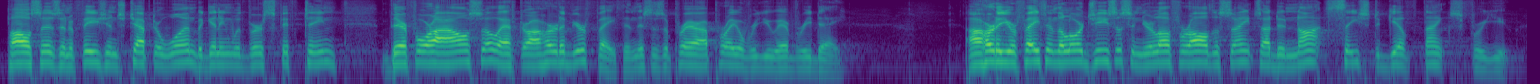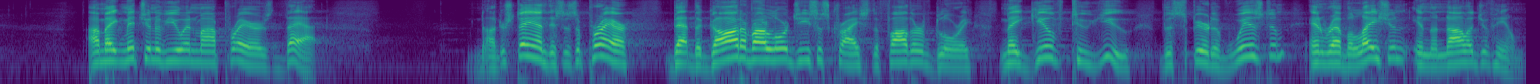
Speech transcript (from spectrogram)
Paul says in Ephesians chapter 1, beginning with verse 15, Therefore, I also, after I heard of your faith, and this is a prayer I pray over you every day. I heard of your faith in the Lord Jesus and your love for all the saints. I do not cease to give thanks for you. I make mention of you in my prayers that, understand this is a prayer, that the God of our Lord Jesus Christ, the Father of glory, may give to you the spirit of wisdom and revelation in the knowledge of Him.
